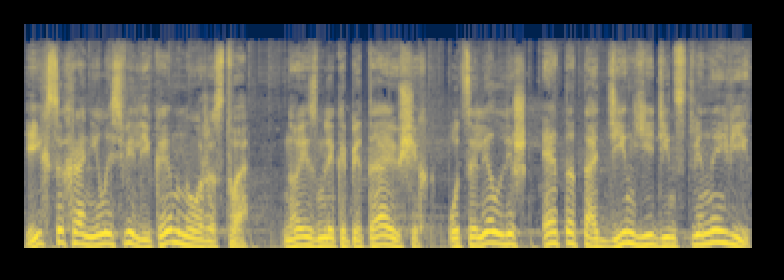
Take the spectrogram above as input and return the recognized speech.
их сохранилось великое множество. Но из млекопитающих уцелел лишь этот один единственный вид.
